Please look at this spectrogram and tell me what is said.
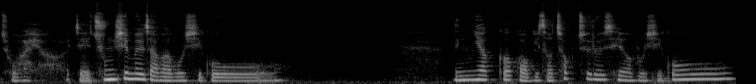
좋아요. 이제 중심을 잡아 보시고 능력과 거기서 척추를 세워 보시고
